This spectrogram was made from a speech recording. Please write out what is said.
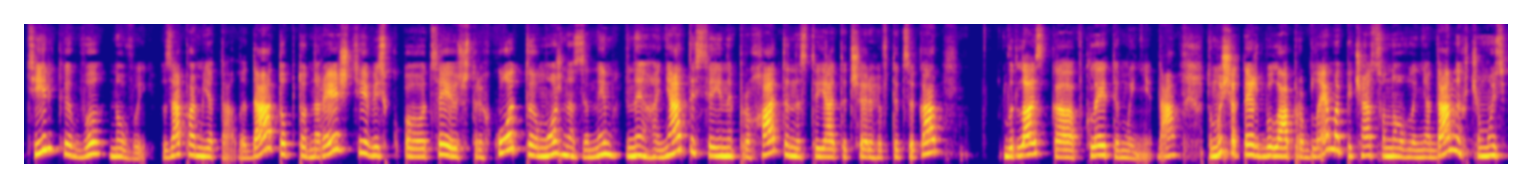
тільки в новий. Запам'ятали. Да? Тобто, нарешті, військ... цей штрих-код можна за ним не ганятися і не прохати, не стояти черги в ТЦК. Будь ласка, вклейте мені, да? тому що теж була проблема під час оновлення даних. Чомусь,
